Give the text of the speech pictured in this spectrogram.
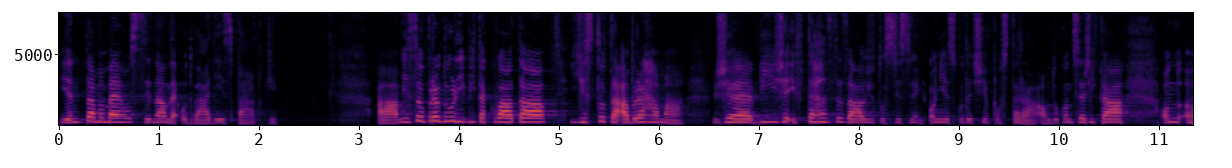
Jen tam mého syna neodváděj zpátky. A mně se opravdu líbí taková ta jistota Abrahama, že ví, že i v téhle záležitosti se o něj skutečně postará. A on dokonce říká, on uh,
